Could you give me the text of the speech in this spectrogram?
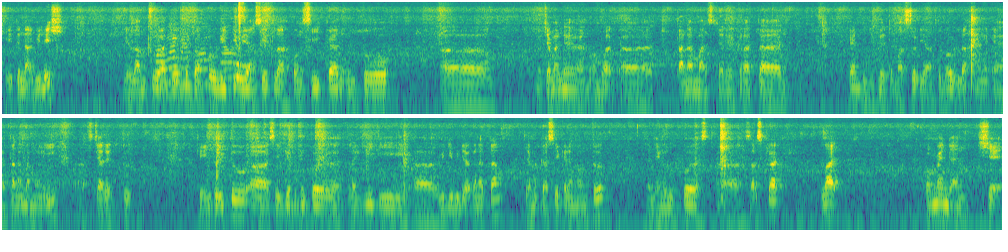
okay, Tenak Village. Dalam tu ada beberapa video yang saya telah kongsikan untuk uh, macam mana membuat uh, tanaman secara keratan kan dan juga termasuk yang terbaru lah uh, tanaman mengenai uh, secara tut. Okay, untuk itu uh, sehingga berjumpa lagi di uh, video-video akan datang. Terima kasih kerana menonton dan jangan lupa uh, subscribe, like, komen dan share.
